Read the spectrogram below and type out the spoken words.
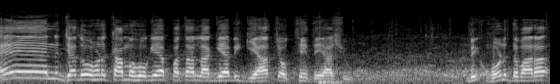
ਐਨ ਜਦੋਂ ਹੁਣ ਕੰਮ ਹੋ ਗਿਆ, ਪਤਾ ਲੱਗ ਗਿਆ ਵੀ ਗਿਆ ਚੌਥੇ ਤੇ ਆਸ਼ੂ। ਵੀ ਹੁਣ ਦੁਬਾਰਾ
